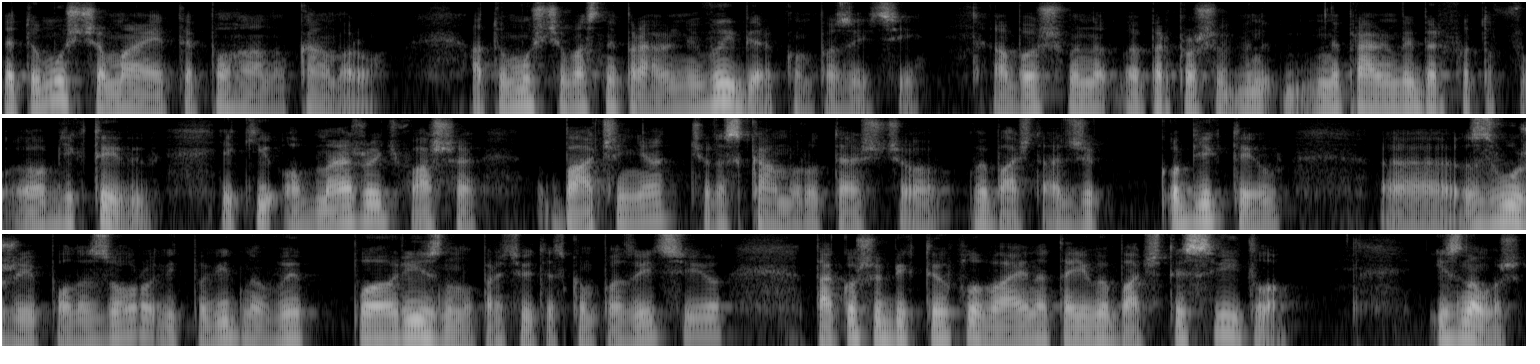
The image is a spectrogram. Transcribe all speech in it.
не тому, що маєте погану камеру, а тому, що у вас неправильний вибір композиції. Або ж ви не- перепрошую, неправильний вибір фото об'єктивів, які обмежують ваше бачення через камеру, те, що ви бачите. Адже об'єктив е, звужує поле зору, відповідно, ви по-різному працюєте з композицією. Також об'єктив впливає на те, і ви бачите світло. І знову ж,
